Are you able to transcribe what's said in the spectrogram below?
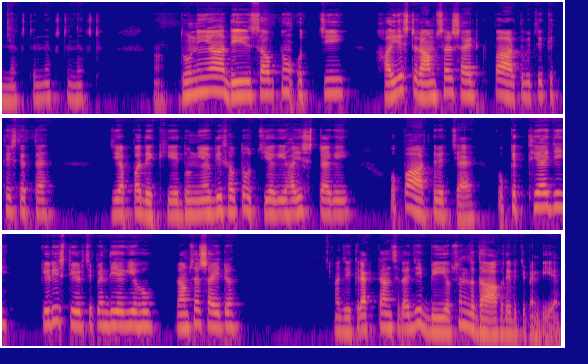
ਨੈਕਸਟ ਨੈਕਸਟ ਨੈਕਸਟ ਦੁਨੀਆ ਦੀ ਸਭ ਤੋਂ ਉੱਚੀ ਹਾਈਐਸਟ ਰਾਮਸਰ ਸਾਈਟ ਭਾਰਤ ਵਿੱਚ ਕਿੱਥੇ ਸਥਿਤ ਹੈ? ਜੇ ਆਪਾਂ ਦੇਖੀਏ, ਦੁਨੀਆ ਦੀ ਸਭ ਤੋਂ ਉੱਚੀ ਹੈਗੀ ਹਾਈਐਸਟ ਹੈਗੀ, ਉਹ ਭਾਰਤ ਵਿੱਚ ਹੈ। ਉਹ ਕਿੱਥੇ ਹੈ ਜੀ? ਕਿਹੜੀ ਸਟੇਟ 'ਚ ਪੈਂਦੀ ਹੈਗੀ ਉਹ? ਰਾਮਸਰ ਸਾਈਟ ਹਾਂਜੀ ਕਰੈਕਟ ਆਨਸਰ ਹੈ ਜੀ ਬੀ ਆਪਸ਼ਨ ਲਦਾਖ ਦੇ ਵਿੱਚ ਪੈਂਦੀ ਹੈ।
